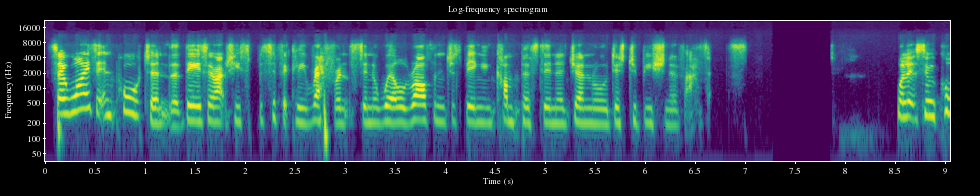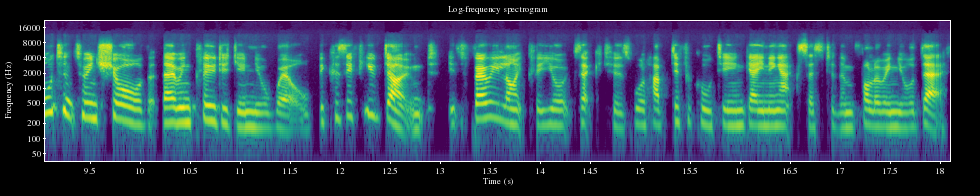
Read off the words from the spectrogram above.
So, why is it important that these are actually specifically referenced in a will rather than just being encompassed in a general distribution of assets? Well, it's important to ensure that they're included in your will because if you don't, it's very likely your executors will have difficulty in gaining access to them following your death.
